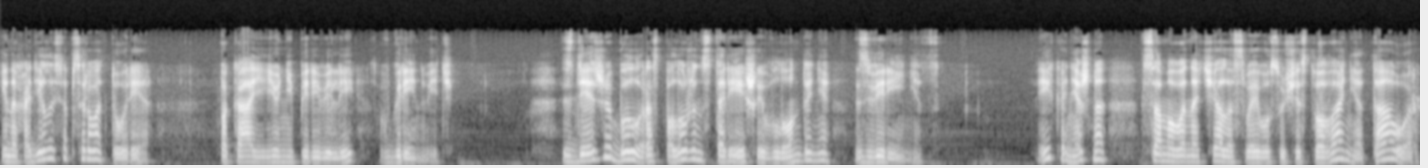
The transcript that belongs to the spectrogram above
и находилась обсерватория – пока ее не перевели в Гринвич. Здесь же был расположен старейший в Лондоне зверинец. И, конечно, с самого начала своего существования Тауэр,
